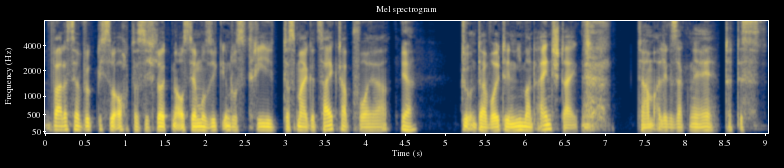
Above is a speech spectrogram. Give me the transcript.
war das ja wirklich so auch, dass ich Leuten aus der Musikindustrie das mal gezeigt habe vorher. Ja. Und da wollte niemand einsteigen. da haben alle gesagt, nee, das ist,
